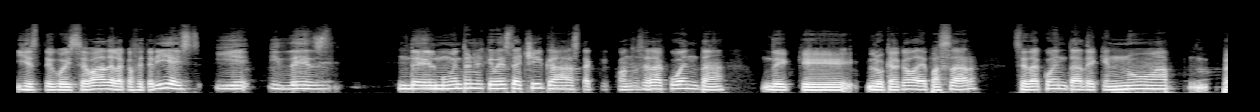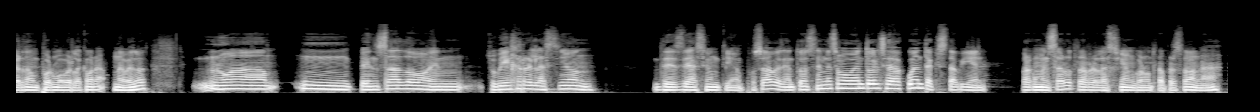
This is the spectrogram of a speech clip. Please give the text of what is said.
Y este güey se va de la cafetería y, y, y des- del momento en el que ve esta chica hasta que cuando se da cuenta de que lo que acaba de pasar, se da cuenta de que no ha, perdón por mover la cámara una vez más, no ha mm, pensado en su vieja relación desde hace un tiempo, ¿sabes? Entonces en ese momento él se da cuenta que está bien para comenzar otra relación con otra persona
